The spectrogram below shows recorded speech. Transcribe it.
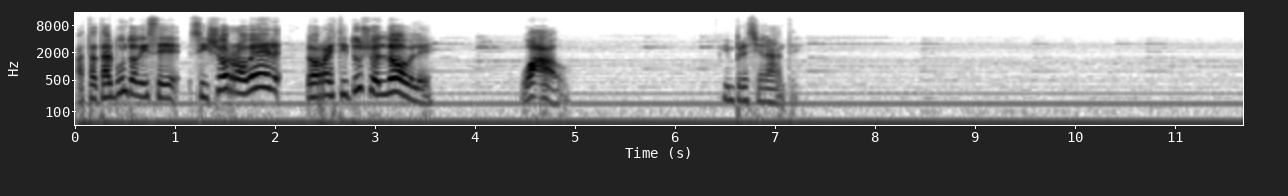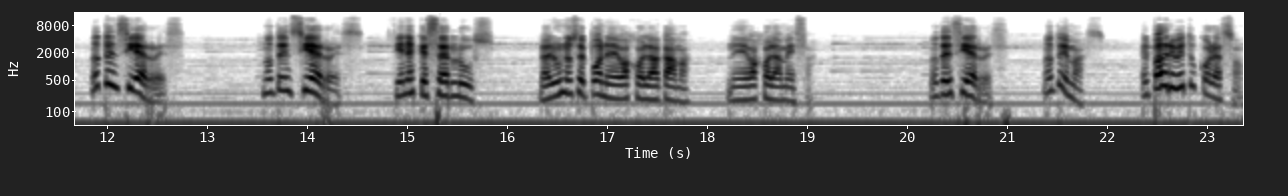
Hasta tal punto que dice, si yo robé, lo restituyo el doble. ¡Wow! Impresionante. No te encierres. No te encierres. Tienes que ser luz. La luz no se pone debajo de la cama, ni debajo de la mesa. No te encierres. No temas. El Padre ve tu corazón.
